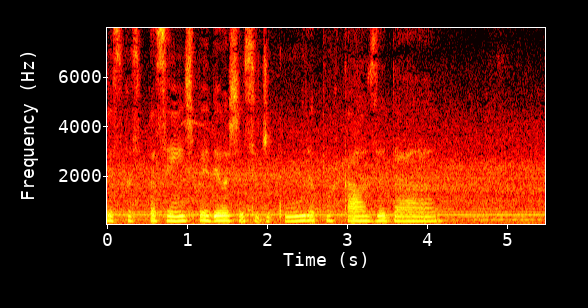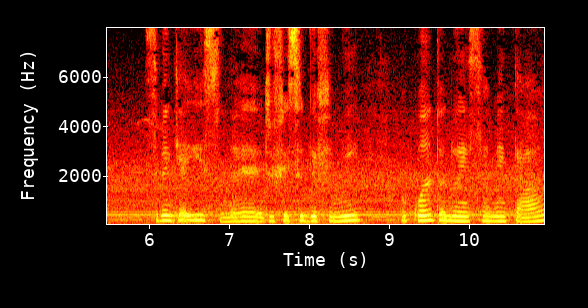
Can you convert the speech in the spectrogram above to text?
Esse paciente perdeu a chance de cura por causa da. Se bem que é isso, né? É difícil definir o quanto a doença mental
